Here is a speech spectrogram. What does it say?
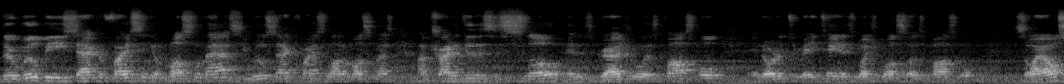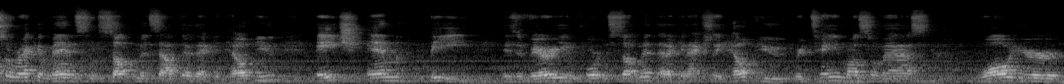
there will be sacrificing of muscle mass. You will sacrifice a lot of muscle mass. I'm trying to do this as slow and as gradual as possible in order to maintain as much muscle as possible. So I also recommend some supplements out there that can help you. HMB is a very important supplement that can actually help you retain muscle mass while you're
